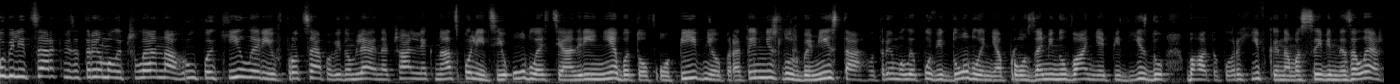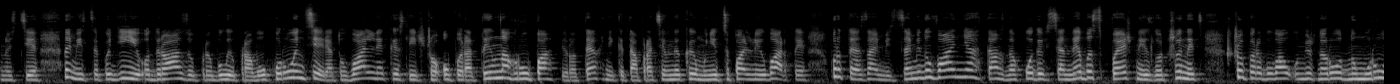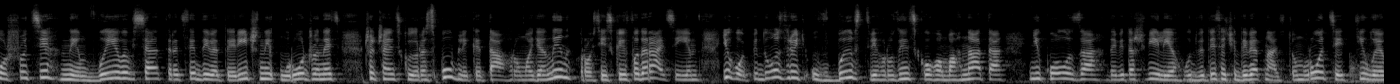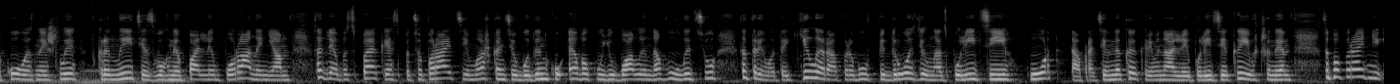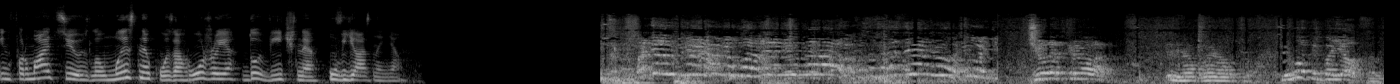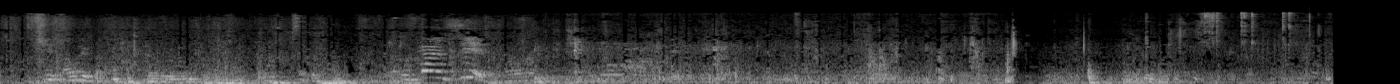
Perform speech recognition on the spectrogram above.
У білій церкві затримали члена групи кілерів. Про це повідомляє начальник Нацполіції області Андрій Нєбетов. О оперативні служби міста отримали повідомлення про замінування під'їзду багатоповерхівки на масиві незалежності. На місце події одразу прибули правоохоронці, рятувальники, слідчо-оперативна група, піротехніки та працівники муніципальної варти. Проте замість замінування там знаходився небезпечний злочинець, що перебував у міжнародному розшуці. Ним виявився 39-річний уродженець Чеченської республіки та громадянин Російської Федерації. Його підозрюють у вбивстві грузинського магната Ніколоза Давіташвілі у 2019 році, тіло якого знайшли в криниці з вогнепальним пораненням. Та для безпеки спецоперації мешканців будинку евакуювали на вулицю. Затримати кілера прибув підрозділ Нацполіції Корт та працівники кримінальної поліції Київщини. За попередньою інформацією, зловмиснику загрожує довічне ув'язнення. Чего открывал? Я боялся. Чего ты боялся? Чисто выпад. Пускаем щит!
